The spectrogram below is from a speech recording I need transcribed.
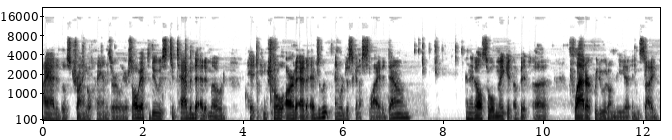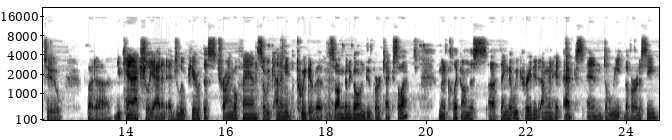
I added those triangle fans earlier. So all we have to do is to tab into edit mode, hit Control R to add an edge loop, and we're just going to slide it down. And it also will make it a bit uh, flatter if we do it on the uh, inside too. But uh, you can't actually add an edge loop here with this triangle fan, so we kind of need to tweak it a bit. So I'm going to go and do vertex select. I'm going to click on this uh, thing that we created. I'm going to hit X and delete the vertice.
